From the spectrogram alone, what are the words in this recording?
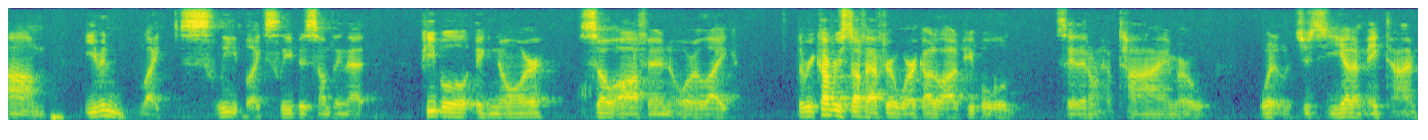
um, even like sleep. Like sleep is something that people ignore so often, or like the recovery stuff after a workout. A lot of people will say they don't have time, or what. Just you got to make time.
